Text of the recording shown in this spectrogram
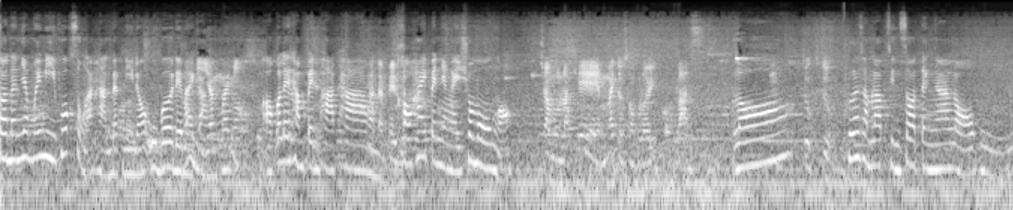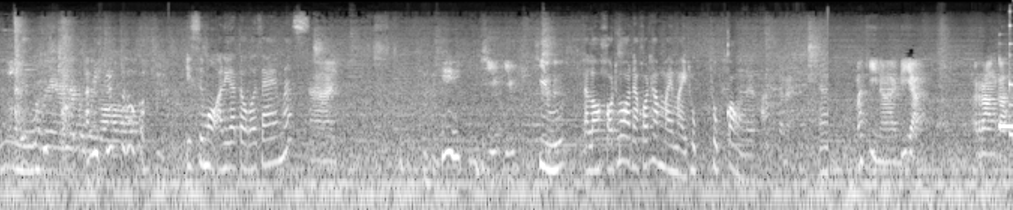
ตอนนั้นยังไม่มีพวกส่งอาหารแบบนี้เนาะอูเบอร์เดไม่ไมมีกัยังไม่มี อ๋อก็เลยทำเป็นพาร์ทไทม์ทำเป็น เขาให้เป็นยังไงชั่วโมงเหรอจะมูลค่าไม่ถึงสองร้อยบาทหรอจุกจุกเพื่อสำหรับสินสอดแต่งงานเหรอโอ้โหอาริกาโตอิซึโมะอาริกาโตโกไซมัสใช่หิวหิวหิว แต่รอเขาทอดนะเขาทำใหม่ๆทุกทุกกล่องเลยค่ะ ใช่ไหมอะเมื่อกี้นะเรียกร้านกาแฟ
